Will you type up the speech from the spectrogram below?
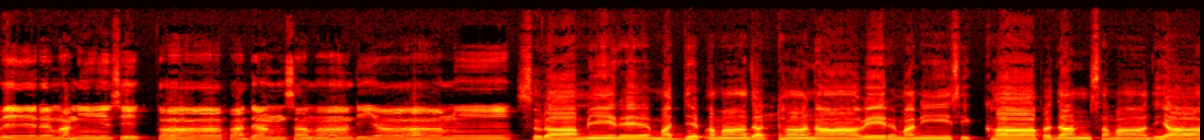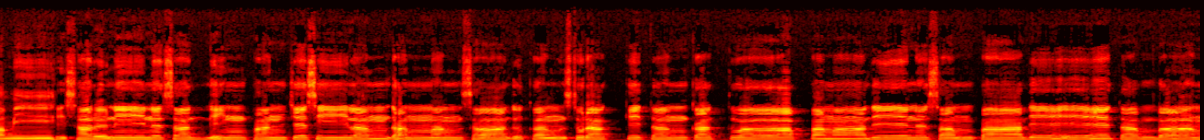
වේරමණී සික්ඛාපදං සමාදියාමි. සුරාමේරය මජ්ජපමාදට්ඨානා වේරමණී සික්ඛාපදං සමාදියාමි. තිසරණේන සද්ධින් පංචශීලං ධම්මං සාදුකං සුරක්ඛිතං කତ୍වා අප්පමාදේන සම්පාදේ තබ්බං.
